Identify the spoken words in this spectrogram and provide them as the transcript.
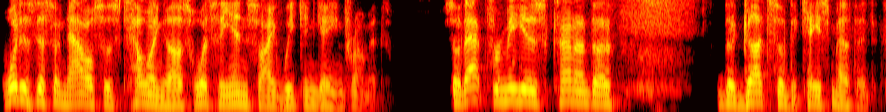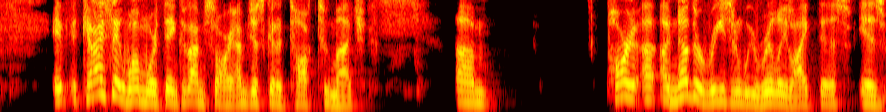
what is this analysis telling us? What's the insight we can gain from it? So that for me is kind of the the guts of the case method. If, can I say one more thing? Because I'm sorry, I'm just going to talk too much. Um, part uh, another reason we really like this is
